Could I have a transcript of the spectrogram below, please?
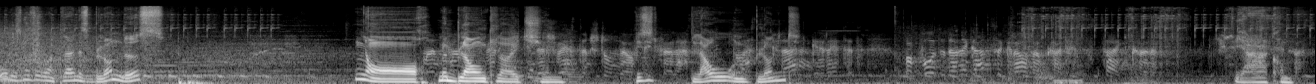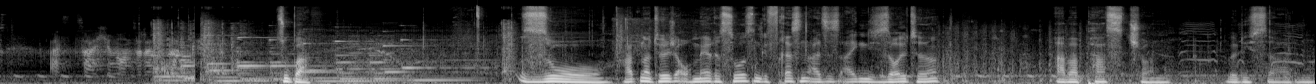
Oh, das ist noch sogar ein kleines blondes. Oh, mit einem blauen Kleidchen. Wie sieht blau und blond? Ja, komm. Super. So, hat natürlich auch mehr Ressourcen gefressen, als es eigentlich sollte. Aber passt schon, würde ich sagen.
